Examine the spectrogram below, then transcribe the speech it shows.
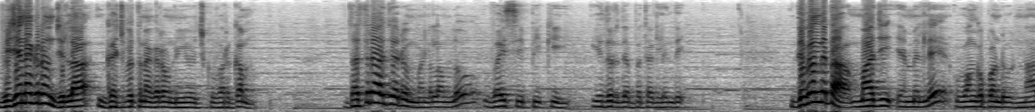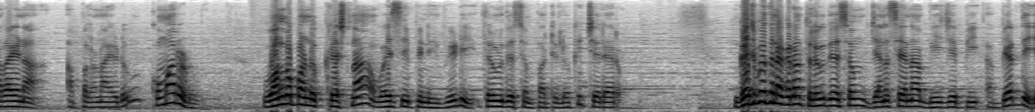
విజయనగరం జిల్లా గజపతి నగరం నియోజకవర్గం దతిరాజేరు మండలంలో వైసీపీకి ఎదురు దెబ్బ తగిలింది. దివంగత మాజీ ఎమ్మెల్యే వంగపండు నారాయణ అప్పలనాయుడు కుమారుడు వంగపండు కృష్ణ వైసీపీని వీడి తెలుగుదేశం పార్టీలోకి చేరారు. గజపతి నగరం తెలుగుదేశం జనసేన బీజేపీ అభ్యర్థి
